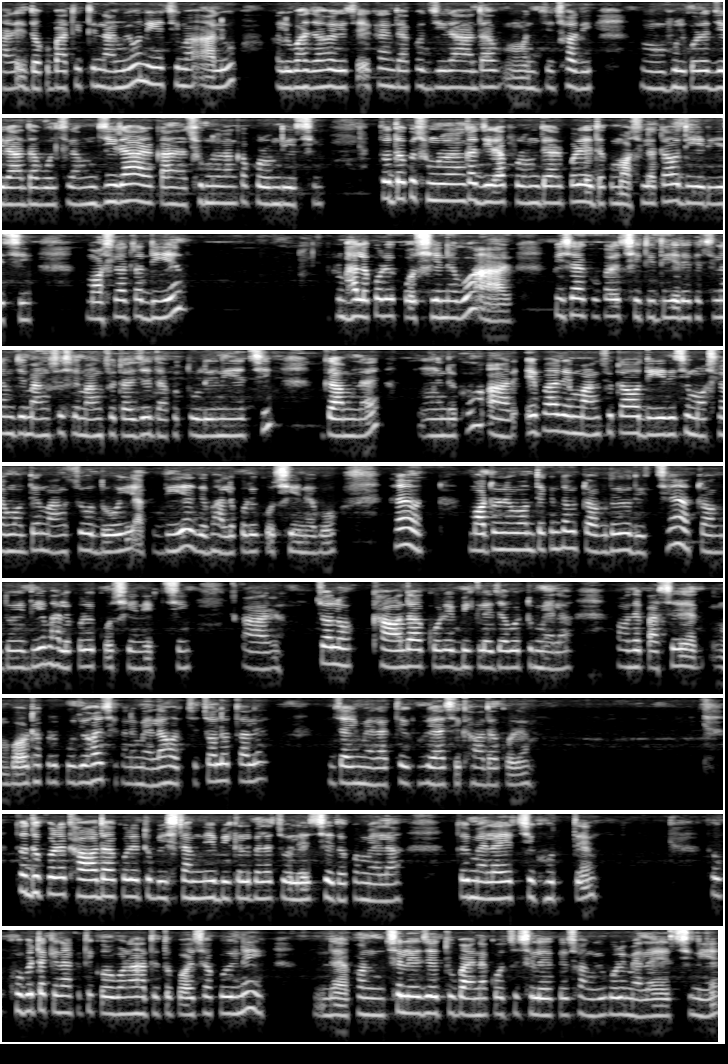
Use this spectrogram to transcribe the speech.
আর এই দেখো বাটিতে নামিয়েও নিয়েছি মা আলু। আলু ভাজা হয়ে গেছে। এখানে দেখো জিরা, আদা সরি ভুল করে জিরা, আদা বলছিলাম। জিরা আর শুকনো লঙ্কা ফোড়ন দিয়েছি। তো দেখো শুকনো লঙ্কা জিরা ফোড়ন দেওয়ার পরে দেখো মশলাটাও দিয়ে দিয়েছি। মশলাটা দিয়ে ভালো করে কষিয়ে নেব আর প্রেসার কুকারে ছিটি দিয়ে রেখেছিলাম যে মাংস, সেই মাংসটা যে দেখো তুলে নিয়েছি গামলায়। দেখো, আর এবারে মাংসটাও দিয়ে দিচ্ছি মশলার মধ্যে মাংস, দই দিয়ে যে ভালো করে কষিয়ে নেব। হ্যাঁ মটনের মধ্যে কিন্তু আমি টক দইও দিচ্ছি হ্যাঁ টক দই দিয়ে ভালো করে কষিয়ে নিচ্ছি। আর চলো খাওয়া দাওয়া করে বিকেলে যাব একটু মেলা। আমাদের পাশে এক বড় ঠাকুরের পুজো হয়, সেখানে মেলা হচ্ছে। চলো তাহলে যাই মেলাতে, ঘুরে আসি খাওয়া দাওয়া করে। তো দুপুরে খাওয়া দাওয়া করে একটু বিশ্রাম নিয়ে বিকেলবেলা চলে এসছে এরকম মেলা। তো মেলায় এসেছি ঘুরতে। তো খুব একটা কেনাকাটি করব না, হাতে তো পয়সা করি নেই। এখন ছেলে যেহেতু বায়না করছে, ছেলেকে সঙ্গে করে মেলায় এসেছি নিয়ে।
